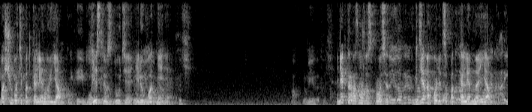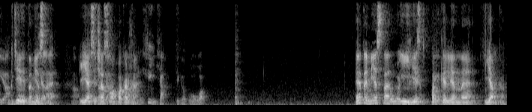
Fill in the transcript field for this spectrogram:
Пощупайте подколенную ямку. Есть ли вздутие или уплотнение? Некоторые, возможно, спросят, где находится подколенная ямка? Где это место? И я сейчас вам покажу. Это место и есть подколенная ямка.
